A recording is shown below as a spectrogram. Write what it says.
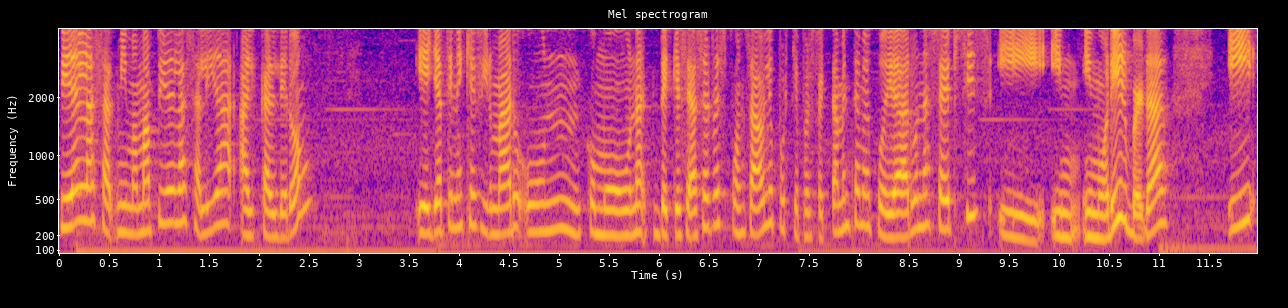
piden la, mi mamá pide la salida al calderón y ella tiene que firmar un como una de que se hace responsable porque perfectamente me podía dar una sepsis y, y, morir, ¿verdad? Y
